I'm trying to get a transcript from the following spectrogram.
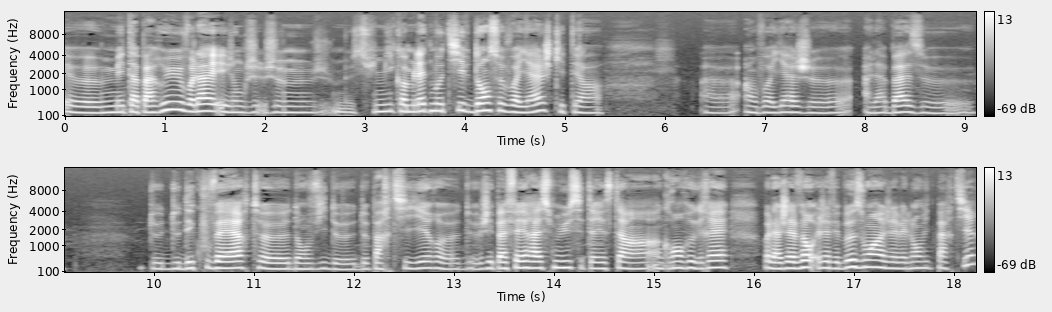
euh, m'est apparue. Voilà, et donc je, me suis mis comme leitmotiv dans ce voyage qui était un, euh, voyage à la base de, découverte, d'envie de, partir. De, J'ai pas fait Erasmus, c'était resté un, un, grand regret. Voilà, j'avais besoin, j'avais l'envie de partir.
